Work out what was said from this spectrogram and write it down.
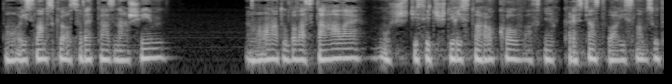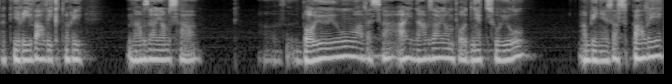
toho islamského sveta s našim ona tu bola stále, už 1400 rokov vlastne kresťanstvo a islam sú takí rivali, ktorí navzájom sa e, bojujú, ale sa aj navzájom podnecujú, aby nezaspali.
